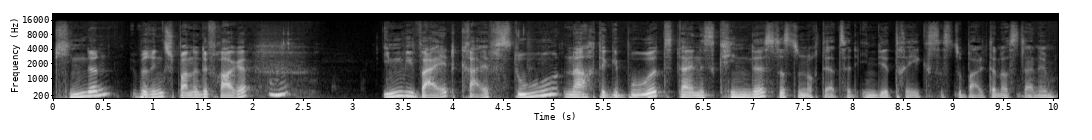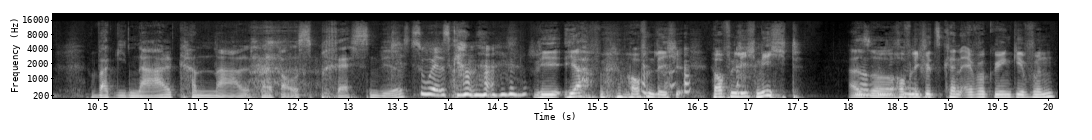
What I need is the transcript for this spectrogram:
Kindern, übrigens spannende Frage. Inwieweit greifst du nach der Geburt deines Kindes, das du noch derzeit in dir trägst, das du bald dann aus deinem Vaginalkanal herauspressen wirst? Suezkanal. Wie, ja, hoffentlich, hoffentlich nicht. Also Hoffentlich hoffentlich, wird es kein Evergreen geben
